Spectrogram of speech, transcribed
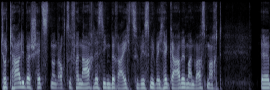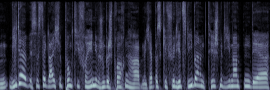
total überschätzten und auch zu vernachlässigen Bereich zu wissen, mit welcher Gabel man was macht. Ähm, wieder ist es der gleiche Punkt wie vorhin, den wir schon besprochen haben. Ich habe das Gefühl, jetzt lieber an einem Tisch mit jemandem, der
